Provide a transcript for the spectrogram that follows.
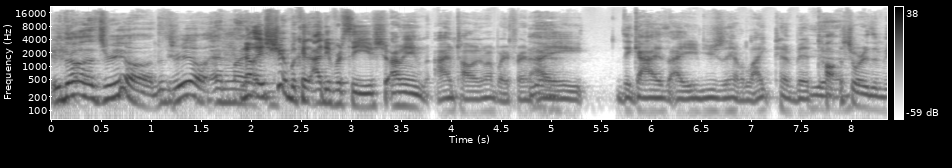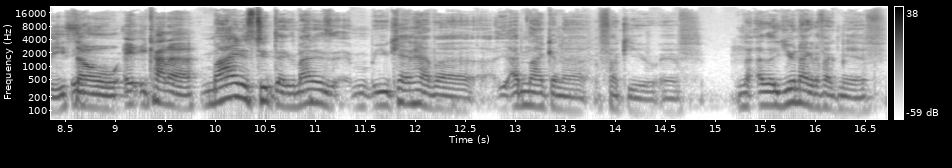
no, that's real. That's real. And like No, it's true because I do perceive. I mean, I'm taller than my boyfriend. I the guys I usually have liked have been tall, Yeah. shorter than me, so it, it kind of Mine is two things. Mine is you can't have a. I'm not gonna fuck you if you're not gonna fuck me if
